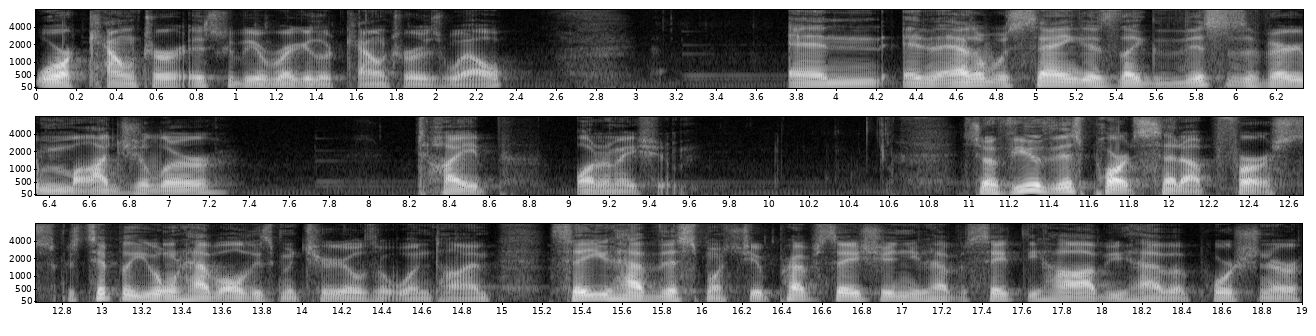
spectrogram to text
or a counter. This could be a regular counter as well. And and as I was saying, is like this is a very modular type automation. So if you have this part set up first, because typically you won't have all these materials at one time. Say you have this much, you have prep station, you have a safety hob, you have a portioner,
